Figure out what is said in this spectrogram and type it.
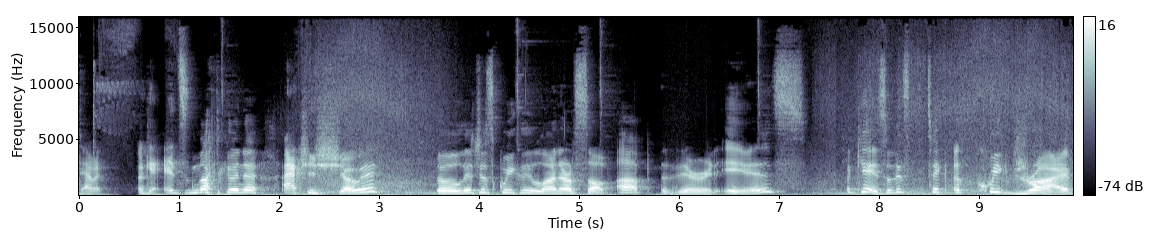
damn it. Okay, it's not gonna actually show it. So let's just quickly line ourselves up. There it is. Okay, so let's take a quick drive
